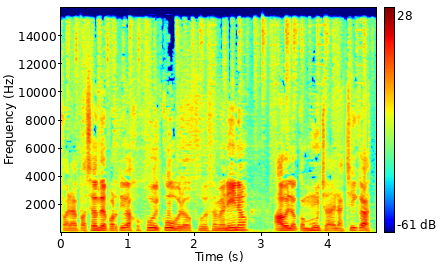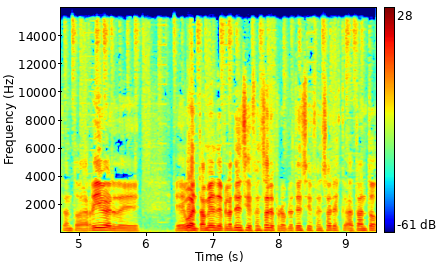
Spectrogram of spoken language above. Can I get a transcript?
para Pasión Deportiva Jujuy cubro fútbol femenino, hablo con muchas de las chicas, tanto de River, de eh, bueno, también de Platense y Defensores, pero Platense y Defensores cada tanto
